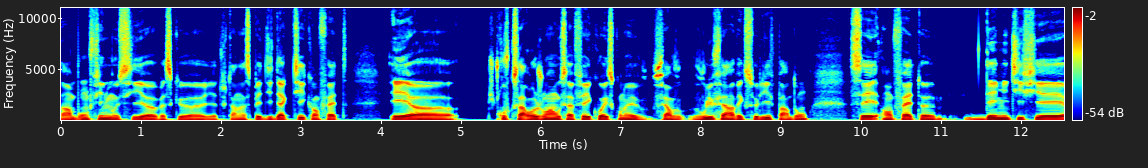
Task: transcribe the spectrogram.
un bon film aussi euh, parce qu'il euh, y a tout un aspect didactique en fait. Et je trouve que ça rejoint ou ça fait écho avec ce qu'on avait faire, voulu faire avec ce livre, pardon. C'est en fait démythifier,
